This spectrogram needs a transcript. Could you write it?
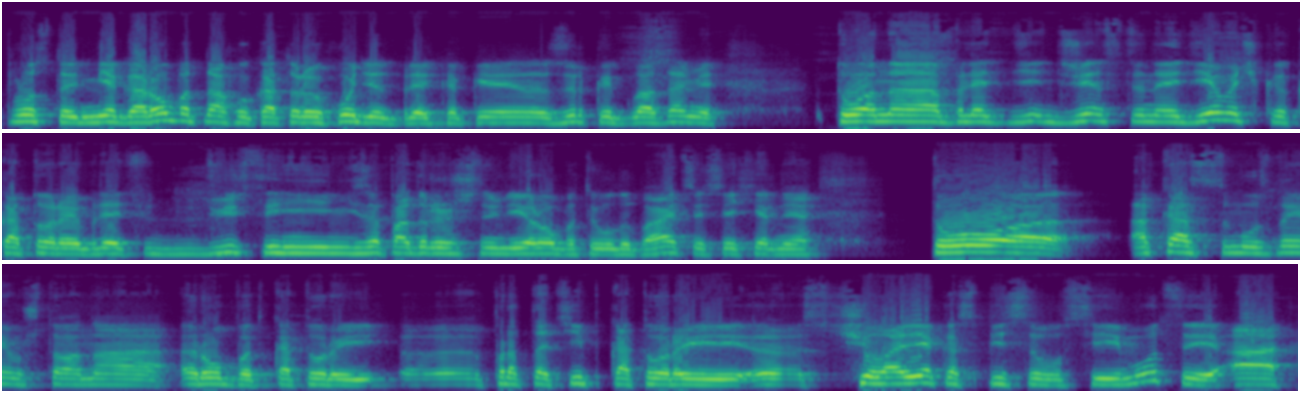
просто мега-робот, нахуй, который ходит, блядь, как э, зыркает глазами, то она, блядь, женственная девочка, которая, блядь, движется не, не у нее робот и улыбается, вся херня, то оказывается, мы узнаем, что она робот, который э, прототип, который э, с человека списывал все эмоции, а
